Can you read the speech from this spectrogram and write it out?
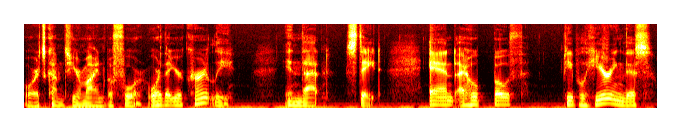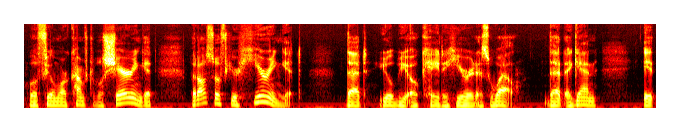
or it's come to your mind before, or that you're currently in that state. And I hope both people hearing this will feel more comfortable sharing it, but also if you're hearing it, that you'll be okay to hear it as well. That again, it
